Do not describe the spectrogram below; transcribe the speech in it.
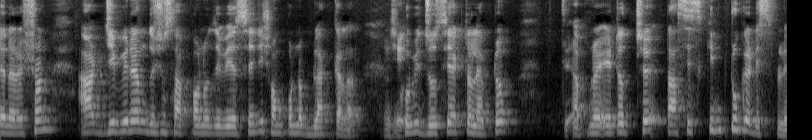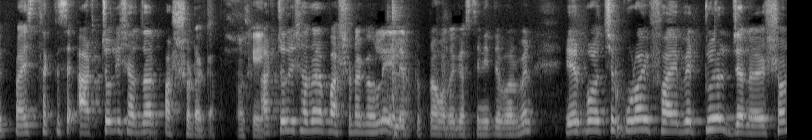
জেনারেশন আট জিবি র্যাম দুশো ছাপ্পান্ন জিবি এসএডি সম্পূর্ণ ব্ল্যাক কালার খুবই জোসি একটা ল্যাপটপ আপনার এটা হচ্ছে touch screen two K display price থাকতেছে আটচল্লিশ হাজার পাঁচশো টাকা। আটচল্লিশ হাজার পাঁচশো টাকা হলে এই ল্যাপটপটা আমাদের কাছ থেকে নিতে পারবেন। এরপর হচ্ছে কোরাই ফাইভের টুয়েলভ জেনারেশন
